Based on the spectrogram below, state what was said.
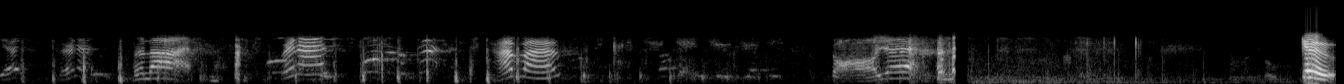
Yes, very nice. Relax. Very nice. High five. Oh yeah. Go.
